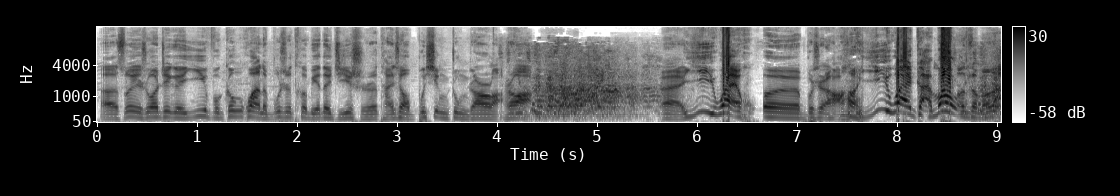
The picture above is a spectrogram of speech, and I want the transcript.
呃，所以说这个衣服更换的不是特别的及时，谈笑不幸中招了，是吧？哎，意外，呃，不是啊，意外感冒了怎么办？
